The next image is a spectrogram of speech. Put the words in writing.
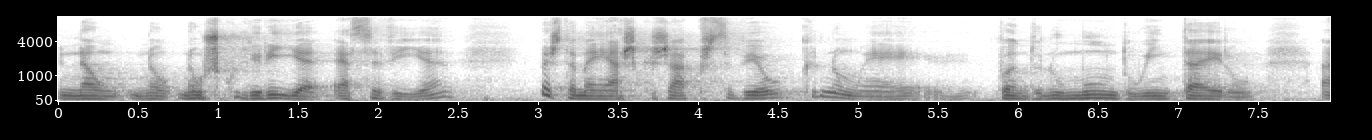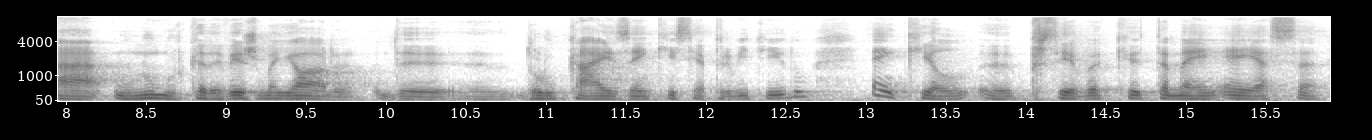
não, não, não escolheria essa via mas também acho que já percebeu que não é quando no mundo inteiro há um número cada vez maior de, de locais em que isso é permitido, em que ele uh, perceba que também é essa,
